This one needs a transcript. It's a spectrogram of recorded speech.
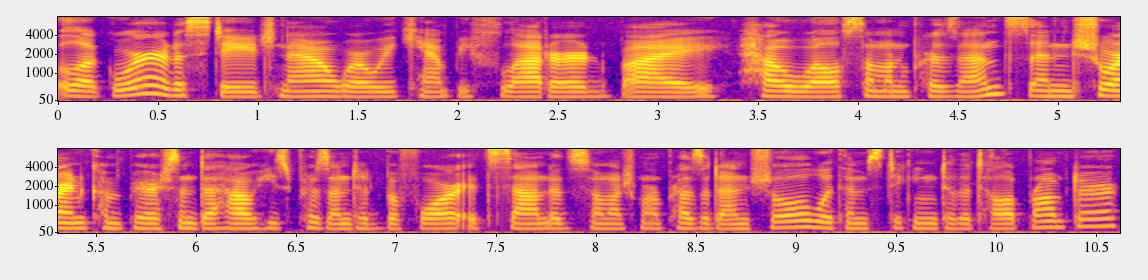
Look, we're at a stage now where we can't be flattered by how well someone presents. And sure, in comparison to how he's presented before, it sounded so much more presidential with him sticking to the teleprompter.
